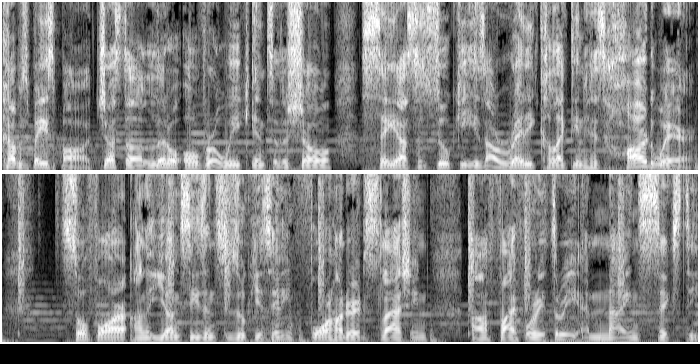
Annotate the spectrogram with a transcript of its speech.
Cubs baseball, just a little over a week into the show, Seiya Suzuki is already collecting his hardware. So far on the young season, Suzuki is hitting 400, slashing uh, 543 and 960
